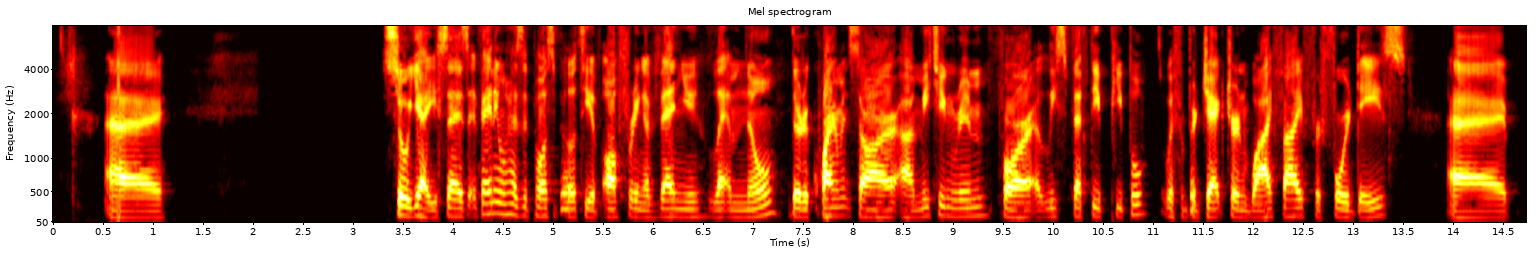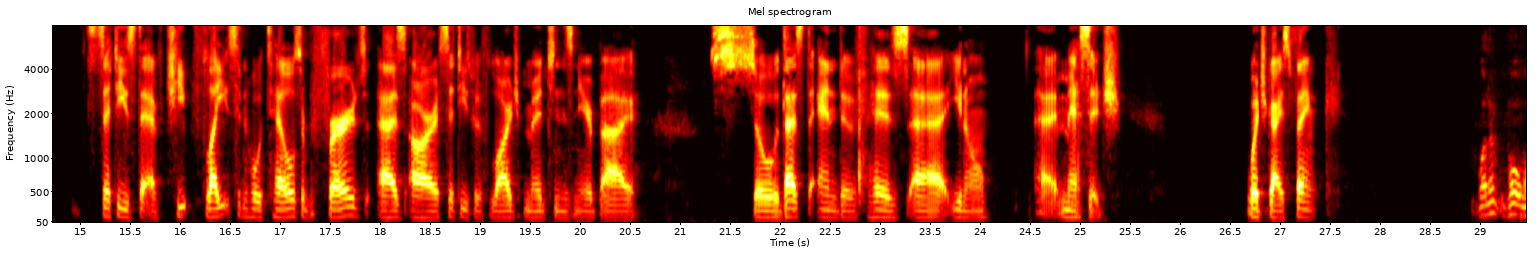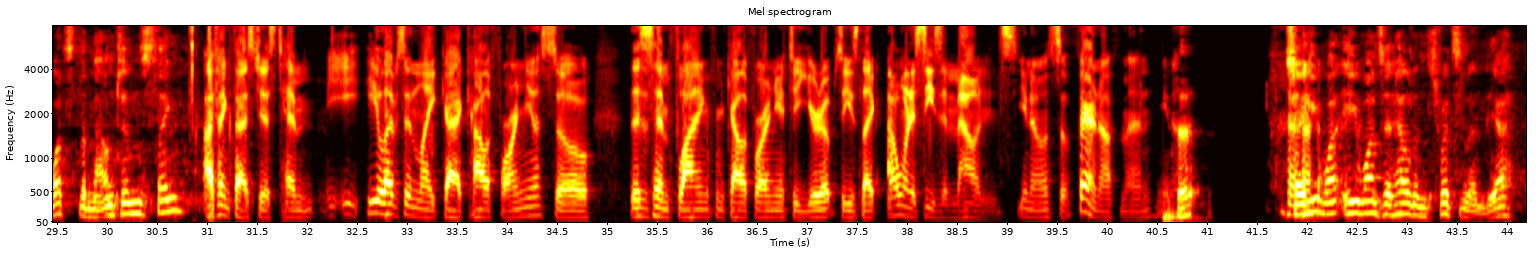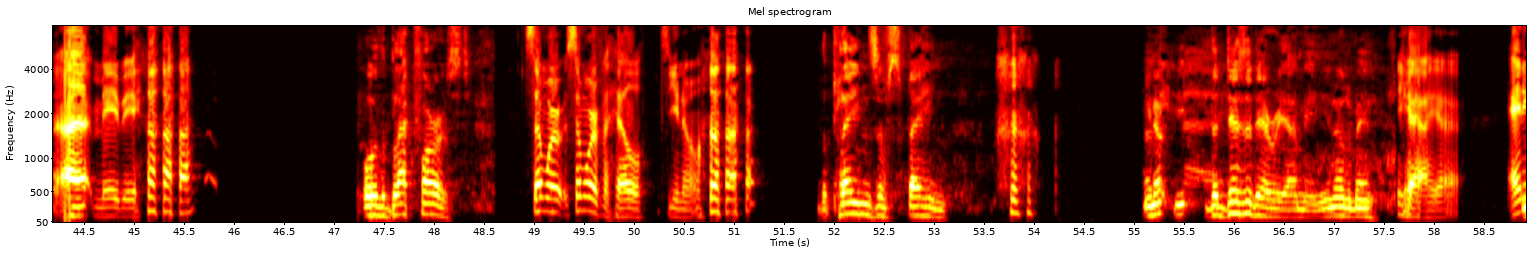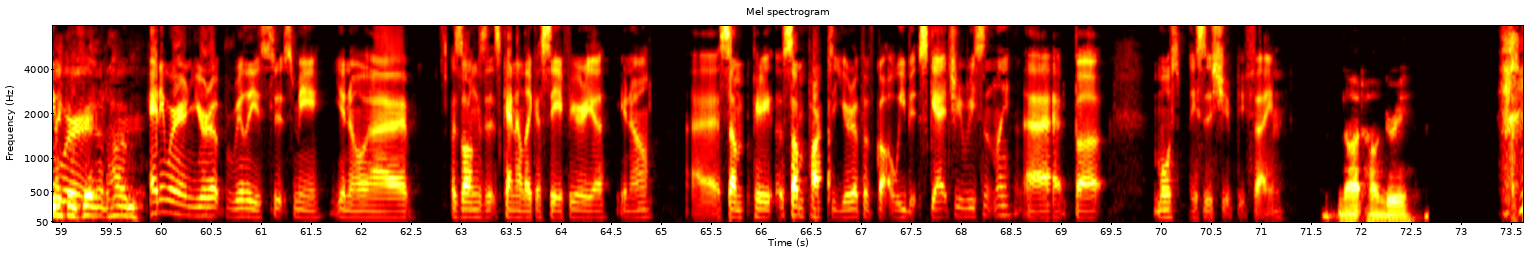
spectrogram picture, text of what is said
Uh, so yeah, he says if anyone has the possibility of offering a venue, let him know. The requirements are a meeting room for at least fifty people with a projector and Wi-Fi for four days. Uh, cities that have cheap flights and hotels are preferred, as are cities with large mountains nearby. So that's the end of his, uh, you know, uh, message. What you guys think? What, what what's the mountains thing? I think that's just him. He, he lives in like uh, California, so this is him flying from California to Europe. So he's like, I want to see some mountains, you know. So fair enough, man. You know, So he want, he wants it held in Switzerland, yeah, uh, maybe or the Black Forest, somewhere somewhere with a hill, you know. the plains of Spain. You know, the desert area. I mean, you know what I mean. yeah, yeah. Make feel Anywhere at home. anywhere in Europe really suits me. You know, uh, as long as it's kind of like a safe area. You know, uh, some pa- some parts of Europe have got a wee bit sketchy recently, uh, but most places should be fine. Not Hungary.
